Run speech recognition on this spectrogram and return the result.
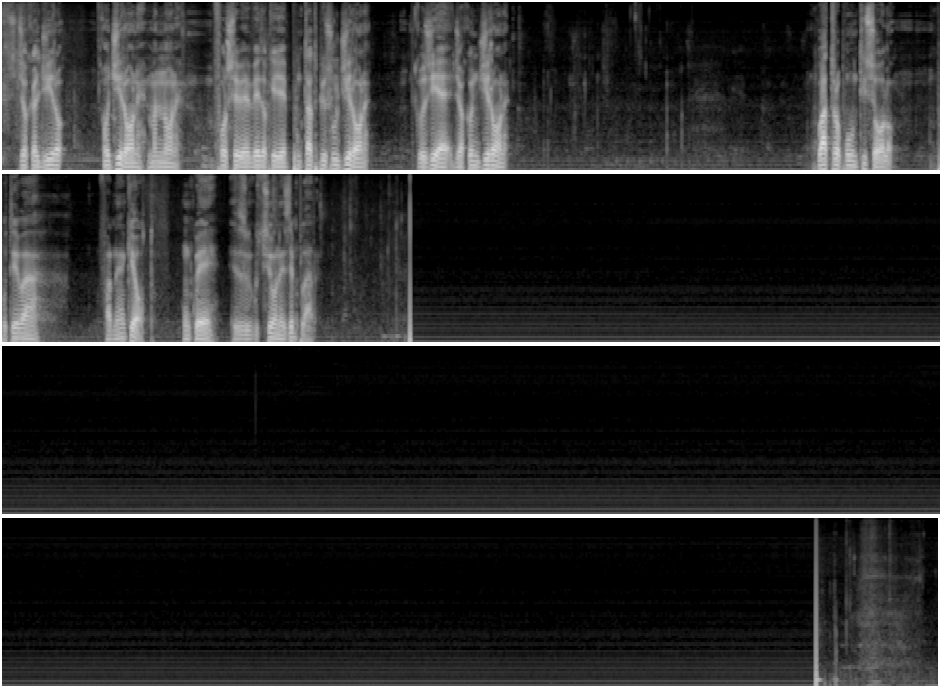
Si gioca il giro o girone, Mannone. Forse vedo che è puntato più sul girone. Così è, gioca un girone. 4 punti solo, poteva farne anche 8. Comunque esecuzione esemplare.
